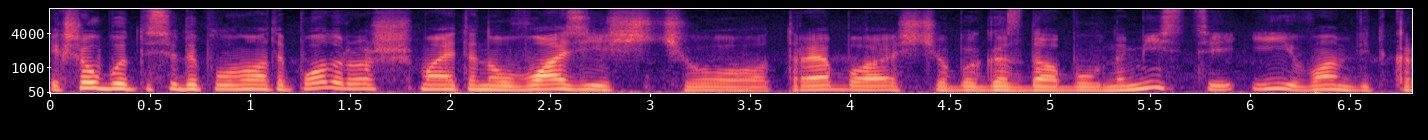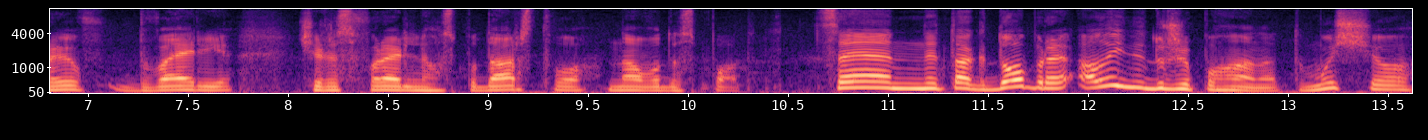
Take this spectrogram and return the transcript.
Якщо ви будете сюди планувати подорож, маєте на увазі, що треба, щоб газда був на місці і вам відкрив двері через форельне господарство на водоспад. Це не так добре, але й не дуже погано, тому що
